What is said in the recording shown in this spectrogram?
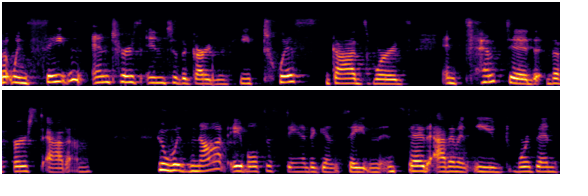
But when Satan enters into the garden, he twists God's words and tempted the first Adam, who was not able to stand against Satan. Instead, Adam and Eve were then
